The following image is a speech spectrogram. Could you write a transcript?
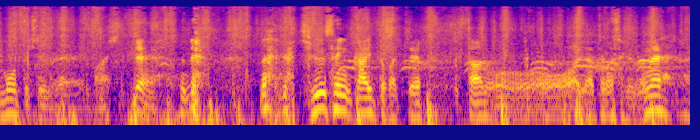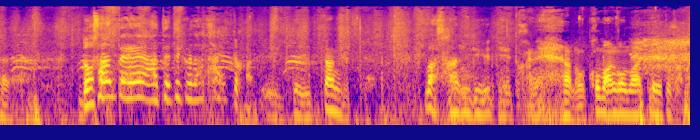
持ってきてくれましてでなんか抽選会とかって、あのー、やってましたけどね「土産亭当ててください」とかって言って言ったんですけどまあ三流亭とかねあの駒駒亭とかね、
